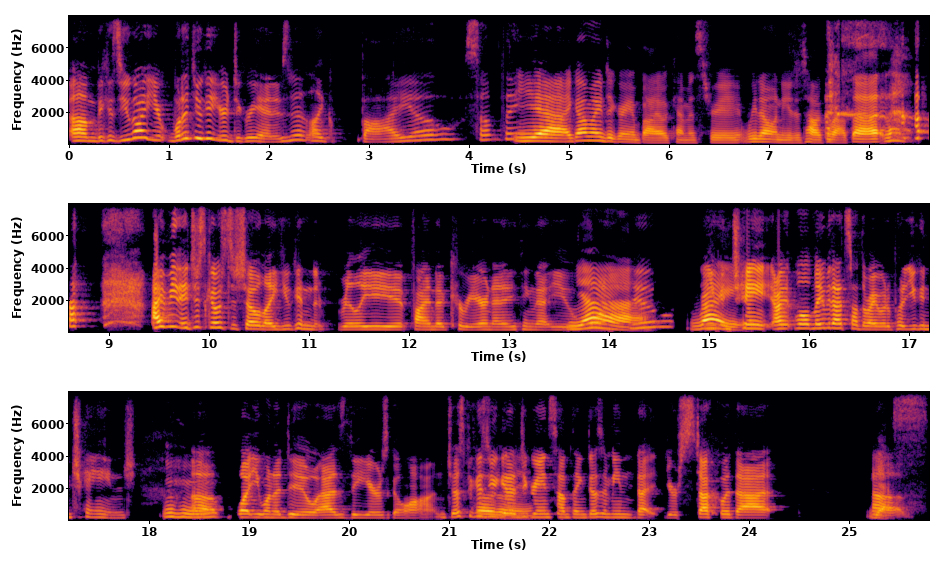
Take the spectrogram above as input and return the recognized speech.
Um, because you got your what did you get your degree in? Isn't it like bio something? Yeah, I got my degree in biochemistry. We don't need to talk about that. I mean, it just goes to show like you can really find a career in anything that you Yeah, want to. right. You can change. I, well, maybe that's not the right way to put it. You can change Mhm. uh, what you want to do as the years go on. Just because you get a degree in something doesn't mean that you're stuck with that. um, yes.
